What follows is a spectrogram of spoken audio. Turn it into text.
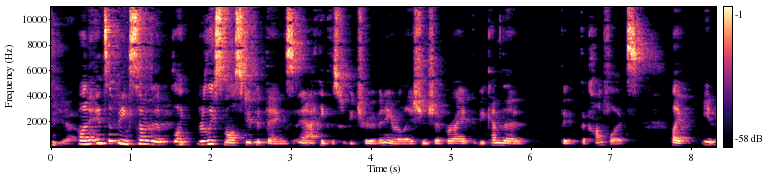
Yeah. Well, and it ends up being some of the like really small, stupid things, and I think this would be true of any relationship, right? That become the the, the conflicts. Like you know,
